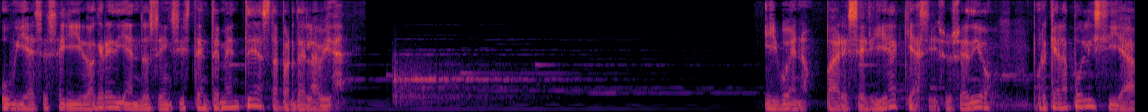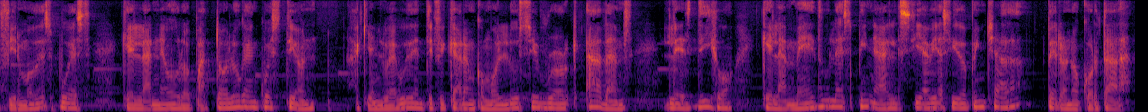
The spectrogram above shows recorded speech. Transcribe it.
hubiese seguido agrediéndose insistentemente hasta perder la vida. Y bueno, parecería que así sucedió, porque la policía afirmó después que la neuropatóloga en cuestión, a quien luego identificaron como Lucy Rourke Adams, les dijo que la médula espinal sí había sido pinchada, pero no cortada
